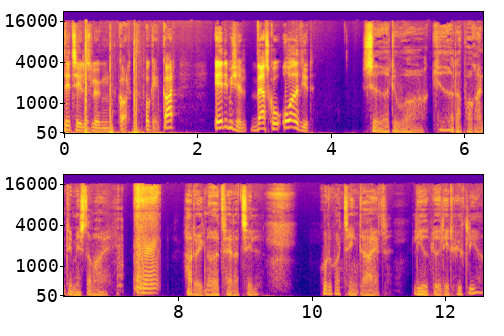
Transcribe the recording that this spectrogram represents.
det er tilslyngen. Godt. Okay, godt. Eddie Michel, værsgo, ordet dit. Sidder du og keder dig på Rentemestervej? Har du ikke noget at tage dig til? Kunne du godt tænke dig, at livet blev lidt hyggeligere?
